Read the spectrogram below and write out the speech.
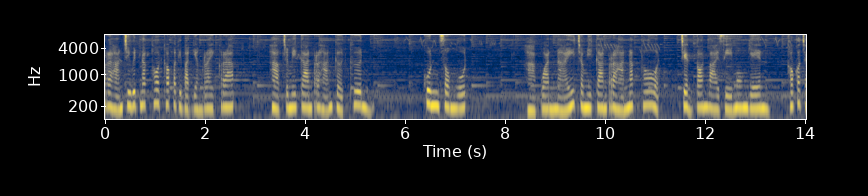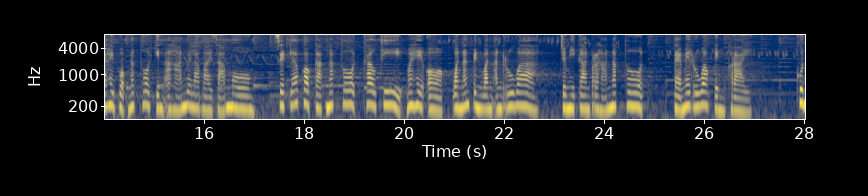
ประหารชีวิตนักโทษเขาปฏิบัติอย่างไรครับ หากจะมีการประหารเกิดขึ้น คุณทรงวุฒิ หากวันไหนจะมีการประหารนักโทษ เช่นตอนบ่ายสี่โมงเย็น เขาก็จะให้พวกนักโทษกินอาหารเวลาบ่ายสามโมง เสร็จแล้วก็กักนักโทษเข้าที่ไม่ให้ออก วันนั้นเป็นวันอันรู้ว่า จะมีการประหารนักโทษ แต่ไม่รู้ว่าเป็นใคร คุณ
